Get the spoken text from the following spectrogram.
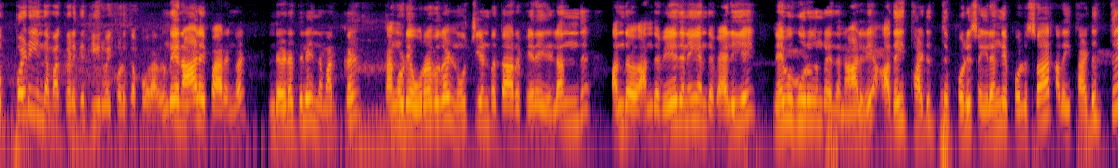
எப்படி இந்த மக்களுக்கு தீர்வை கொடுக்க போறார்கள்? இன்றைய நாளை பாருங்கள். இந்த இடத்திலே இந்த மக்கள் தங்களுடைய உறவுகள் நூற்றி எண்பத்தாறு பேரை இழந்து அந்த அந்த வேதனை அந்த வலியை நினைவு கூறுகின்ற இந்த நாளிலே அதை தடுத்து பொலிசார் இலங்கை போலீசார் அதை தடுத்து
